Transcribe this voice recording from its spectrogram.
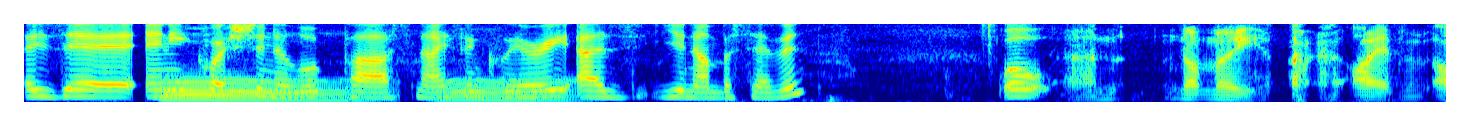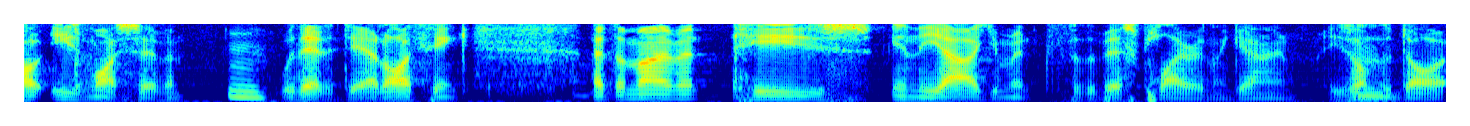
is there any question to look past Nathan Cleary as your number seven? Well, Uh, not me. I have. oh, He's my seven, without a doubt. I think at the moment he's in the argument for the best player in the game. He's on the di-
